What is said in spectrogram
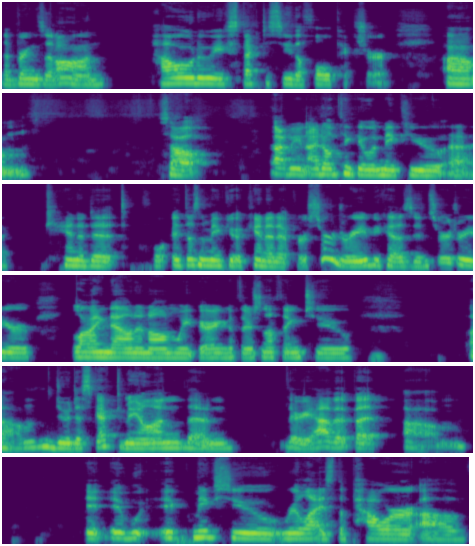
that brings it on, how do we expect to see the full picture? Um, so, I mean, I don't think it would make you a candidate for, it doesn't make you a candidate for surgery because in surgery you're lying down and on weight bearing. If there's nothing to um, do a discectomy on, then there you have it. But um, it it it makes you realize the power of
